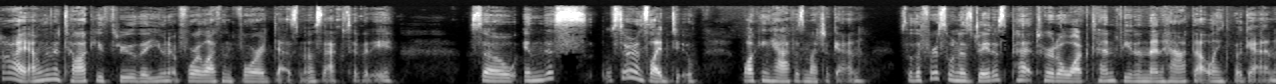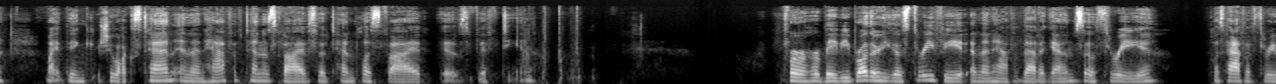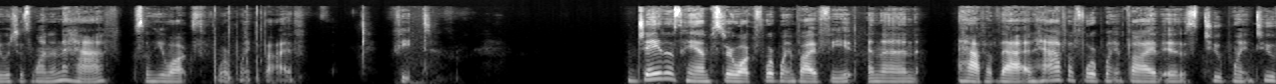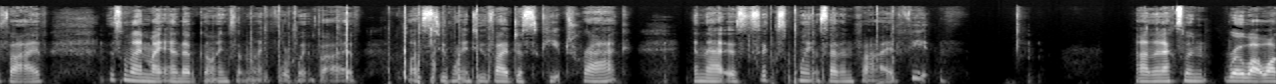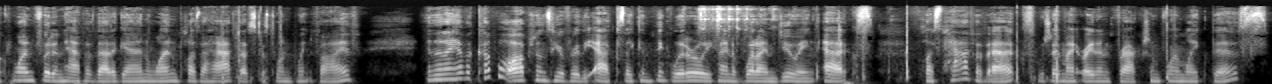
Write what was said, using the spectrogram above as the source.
Hi, I'm going to talk you through the Unit 4, Lesson 4 Desmos activity. So in this, we'll start on slide 2, walking half as much again. So the first one is Jada's pet turtle walked 10 feet and then half that length again. Might think she walks 10 and then half of 10 is 5, so 10 plus 5 is 15. For her baby brother, he goes 3 feet and then half of that again, so 3 plus half of 3, which is 1 and a half, so he walks 4.5 feet. Jada's hamster walked 4.5 feet and then half of that, and half of 4.5 is 2.25. This one I might end up going something like 4.5 plus 2.25 just to keep track, and that is 6.75 feet. Uh, the next one, robot walked one foot and half of that again, one plus a half, that's just 1.5. And then I have a couple options here for the x. I can think literally kind of what I'm doing, x plus half of x, which I might write in fraction form like this.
